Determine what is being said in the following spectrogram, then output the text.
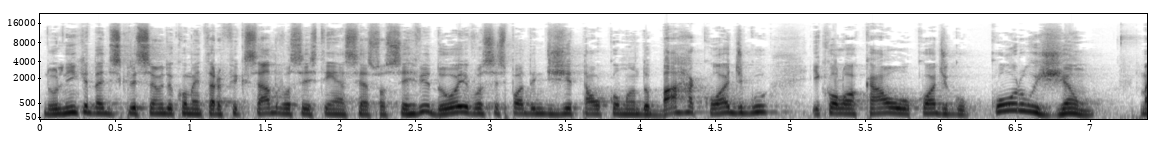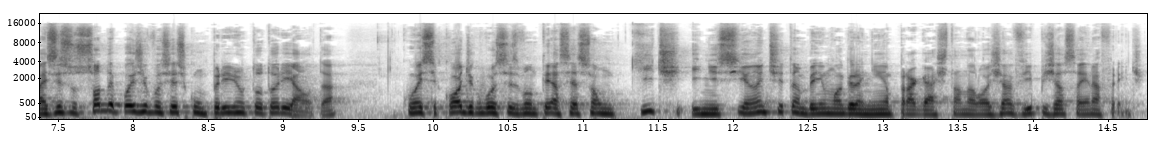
No link da descrição e do comentário fixado vocês têm acesso ao servidor e vocês podem digitar o comando barra código e colocar o código corujão. Mas isso só depois de vocês cumprirem o tutorial, tá? Com esse código vocês vão ter acesso a um kit iniciante e também uma graninha para gastar na loja VIP e já sair na frente.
